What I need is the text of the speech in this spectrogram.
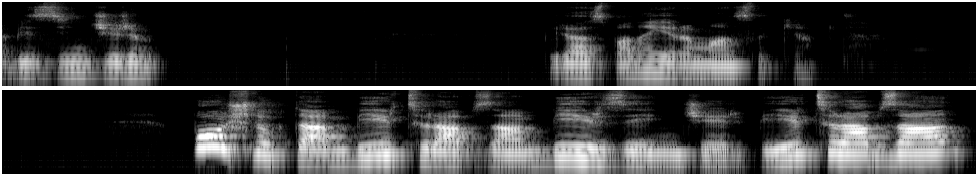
Tabi zincirim biraz bana yaramazlık yaptı. Boşluktan bir trabzan, bir zincir, bir trabzan,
